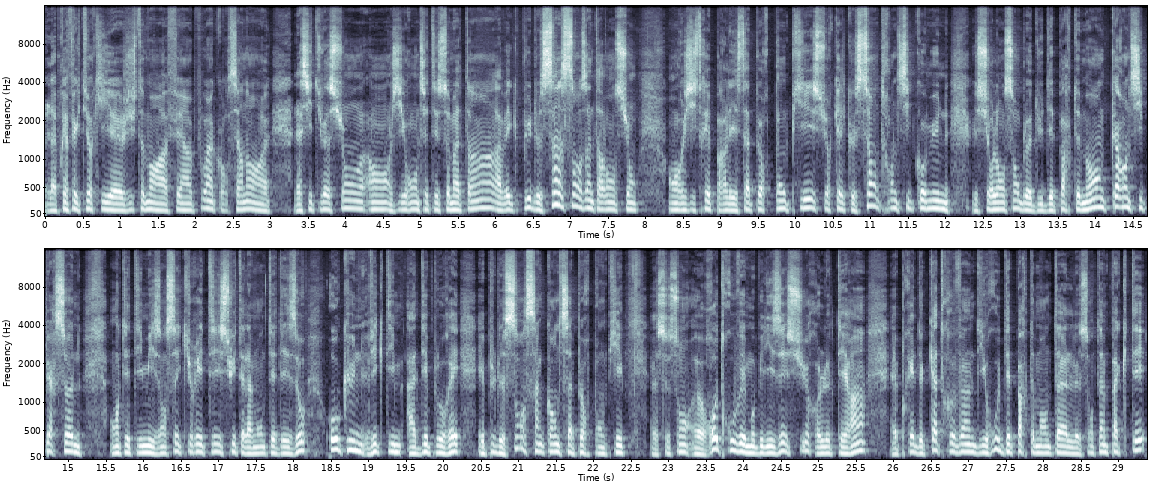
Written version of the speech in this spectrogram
La préfecture qui euh, justement a fait un point concernant euh, la situation en Gironde, c'était ce matin, avec plus de 500 interventions enregistrées par les sapeurs-pompiers sur quelques 136 communes sur l'ensemble du département. 46 personnes ont été mises en sécurité suite à la montée des eaux. Aucune victime à déplorer et plus de 150 sapeurs-pompiers euh, se sont retrouvés mobilisés sur le terrain. Près de 90 routes départementales sont impactées.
